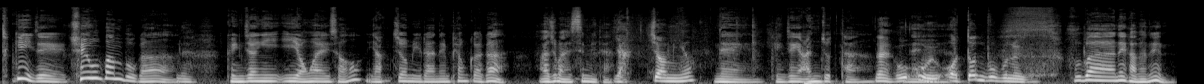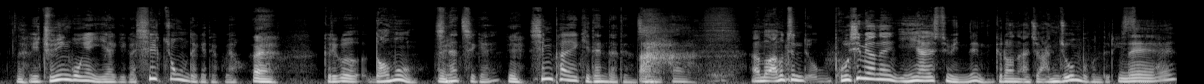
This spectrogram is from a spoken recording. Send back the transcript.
특히 이제 최후반부가 네. 굉장히 이 영화에서 약점이라는 평가가 아주 많습니다. 약점이요? 네, 굉장히 안 좋다. 네. 오, 네. 오, 어떤 부분을 후반에 가면은 네. 이 주인공의 이야기가 실종되게 되고요. 네. 그리고 너무 지나치게 예. 심파에 기댄다든지. 아하. 아, 뭐 아무튼 보시면은 이해할 수 있는 그런 아주 안 좋은 부분들이 있습니다. 네.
